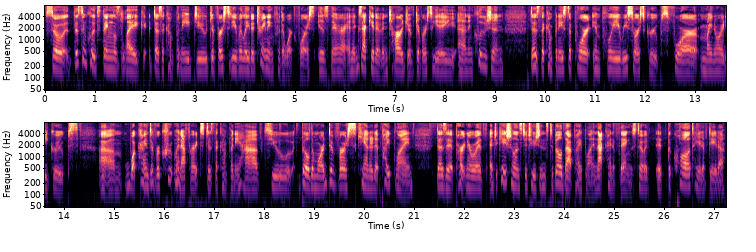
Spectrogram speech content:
so, this includes things like Does a company do diversity related training for the workforce? Is there an executive in charge of diversity and inclusion? Does the company support employee resource groups for minority groups? Um, what kinds of recruitment efforts does the company have to build a more diverse candidate pipeline? Does it partner with educational institutions to build that pipeline? That kind of thing. So, it, it, the qualitative data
